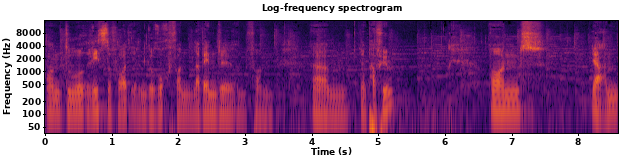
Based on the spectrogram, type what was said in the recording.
und du riechst sofort ihren Geruch von Lavendel und von ähm, ihrem Parfüm. Und ja, am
